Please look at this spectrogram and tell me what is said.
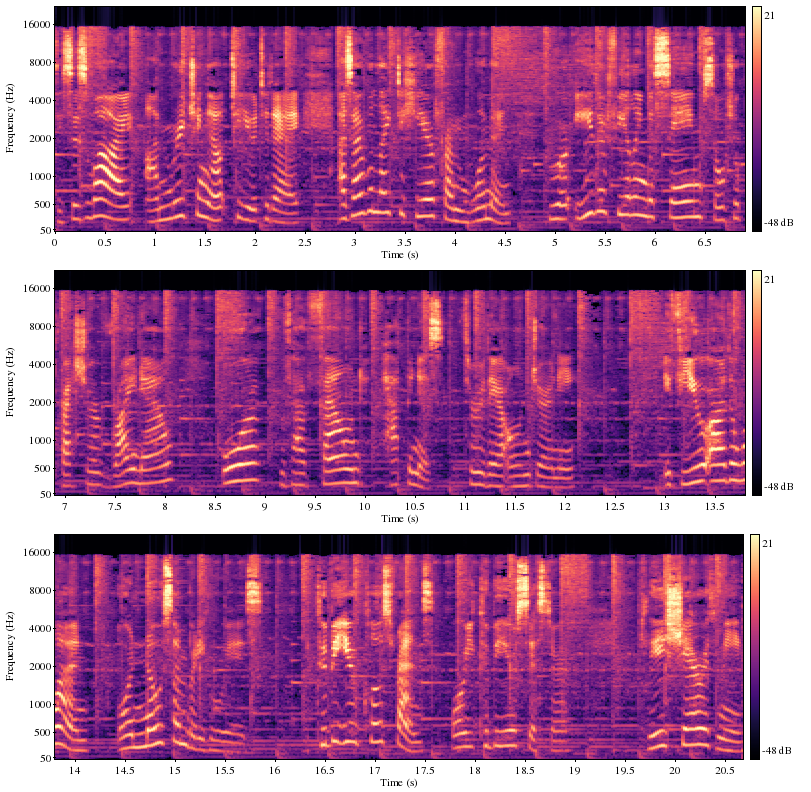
This is why I'm reaching out to you today, as I would like to hear from women who are either feeling the same social pressure right now or who have found happiness through their own journey. If you are the one or know somebody who is, it could be your close friends or it could be your sister, please share with me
